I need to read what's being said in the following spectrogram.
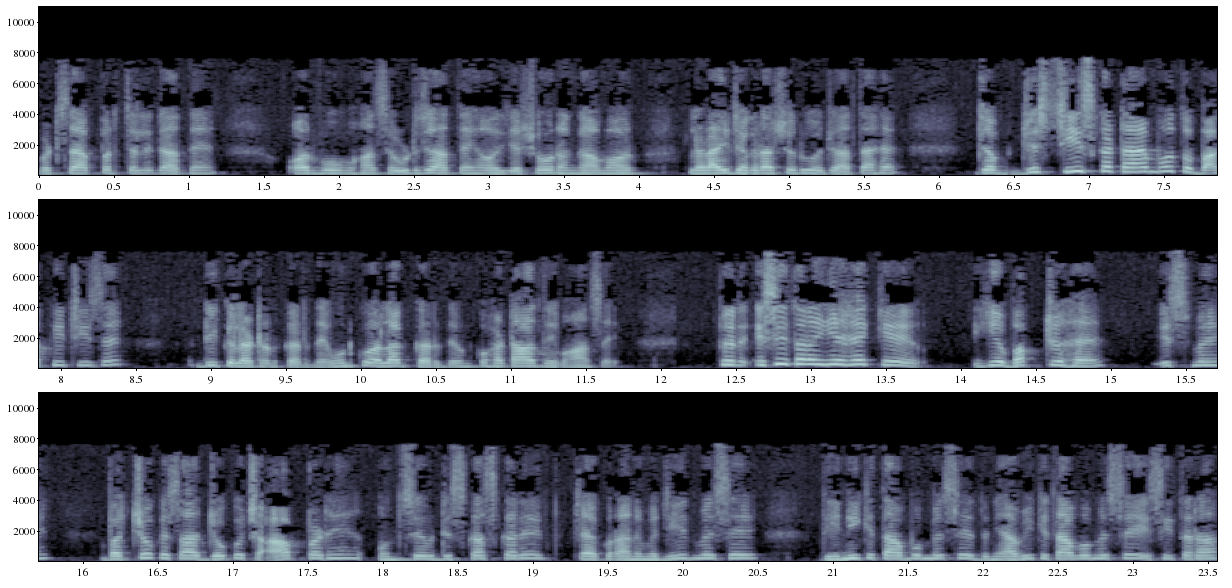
واٹس ایپ پر چلے جاتے ہیں اور وہ وہاں سے اٹھ جاتے ہیں اور یا شور ہنگامہ اور لڑائی جھگڑا شروع ہو جاتا ہے۔ جب جس چیز کا ٹائم ہو تو باقی چیزیں ڈیکلٹر کر دیں، ان کو الگ کر دیں، ان کو ہٹا دیں وہاں سے۔ پھر اسی طرح یہ ہے کہ یہ وقت جو ہے اس میں بچوں کے ساتھ جو کچھ آپ پڑھیں، ان سے ڈسکس کریں، چاہے قرآن مجید میں سے، دینی کتابوں میں سے، دنیاوی کتابوں میں سے، اسی طرح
